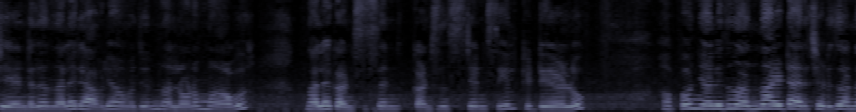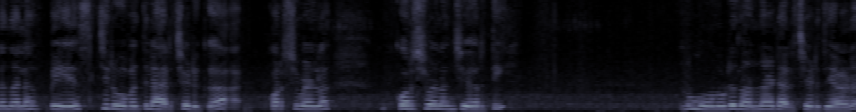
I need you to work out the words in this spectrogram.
ചെയ്യേണ്ടത്. എന്നാലേ രാവിലെ ആകുമ്പോഴത്തേനും നല്ലോണം മാവ് നല്ല കൺസിസ്റ്റൻ കൺസിസ്റ്റൻസിയിൽ കിട്ടുകയുള്ളൂ. അപ്പോൾ ഞാനിത് നന്നായിട്ട് അരച്ചെടുത്ത് കണ്ട നല്ല പേസ്റ്റ് രൂപത്തിൽ അരച്ചെടുക്കുക. കുറച്ച് വെള്ളം കുറച്ച് വെള്ളം ചേർത്തി ഇത് മൂന്നുകൂടി നന്നായിട്ട് അരച്ചെടുത്തതാണ്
